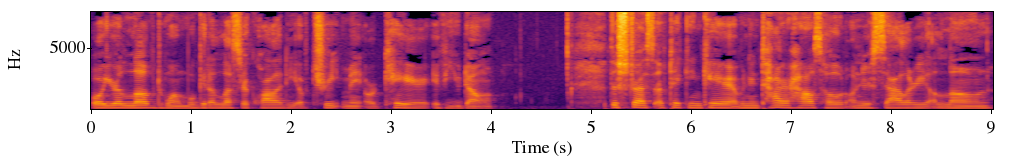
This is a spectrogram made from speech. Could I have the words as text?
or your loved one will get a lesser quality of treatment or care if you don't the stress of taking care of an entire household on your salary alone,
